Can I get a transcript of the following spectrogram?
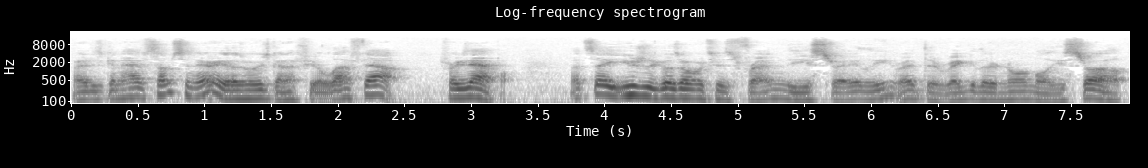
right, he's going to have some scenarios where he's going to feel left out. For example, let's say he usually goes over to his friend, the Israeli, right, the regular, normal Yisrael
